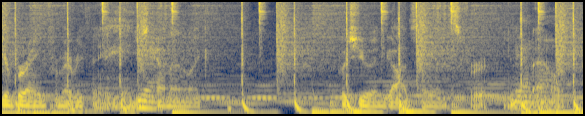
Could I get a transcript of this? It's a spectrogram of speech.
your brain from everything and just Yeah. kind of like put you in God's hands for you know Yeah. an hour.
